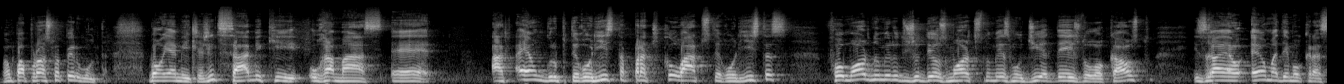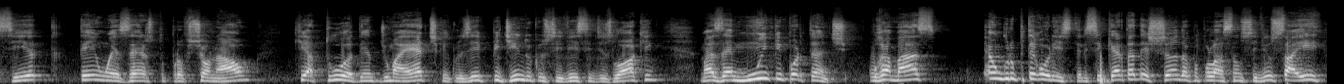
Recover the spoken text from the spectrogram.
Vamos para a próxima pergunta. Bom, Yamit, a gente sabe que o Hamas é, é um grupo terrorista, praticou atos terroristas, foi o maior número de judeus mortos no mesmo dia desde o Holocausto. Israel é uma democracia, tem um exército profissional que atua dentro de uma ética, inclusive pedindo que os civis se desloquem, mas é muito importante. O Hamas é um grupo terrorista. Ele sequer está deixando a população civil sair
